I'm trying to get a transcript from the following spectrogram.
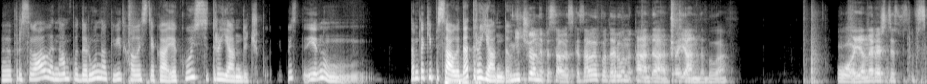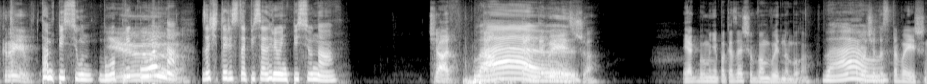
присилали нам подарунок від Холостяка, якусь трояндочку. Якусь, е, ну, там такі писали, да, троянду. Нічого не писали, сказали подарунок. А, да, троянда була. О, я нарешті вскрив. Там пісюн. Було Є. прикольно. За 450 гривень пісюна. Чат. Вау. Там, там дивись, що. Як би мені показати, щоб вам видно було. Вау. Коротше, доставейшн.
